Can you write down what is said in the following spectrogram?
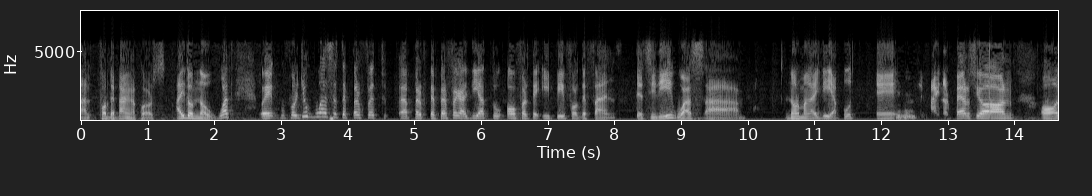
And for the band of course. I don't know. What uh, for you was the perfect uh, per the perfect idea to offer the ep for the fans? The cd was a normal idea. Put a mm -hmm. final version or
